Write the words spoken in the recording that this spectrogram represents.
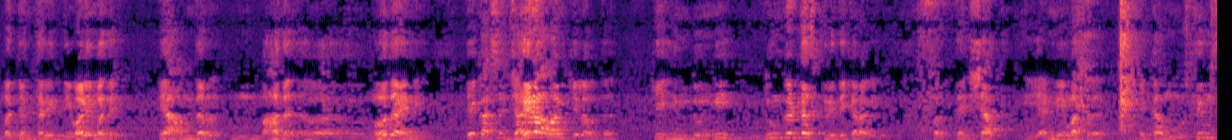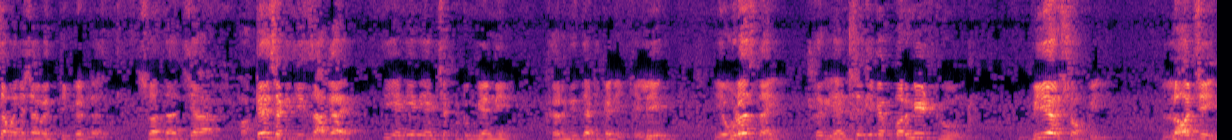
मध्यंतरी दिवाळीमध्ये या आमदार महाद महोदयांनी एक असं जाहीर आवाहन केलं होतं की हिंदूंनी हिंदूंकडनंच खरेदी करावी. प्रत्यक्षात यांनी मात्र एका मुस्लिम समाजाच्या व्यक्तीकडनं स्वतःच्या हॉटेलसाठी जी जागा आहे ती यांनी आणि यांच्या कुटुंबियांनी खरेदी त्या ठिकाणी केली. एवढंच नाही तर यांचे जे काही permit room beer shopping lodging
